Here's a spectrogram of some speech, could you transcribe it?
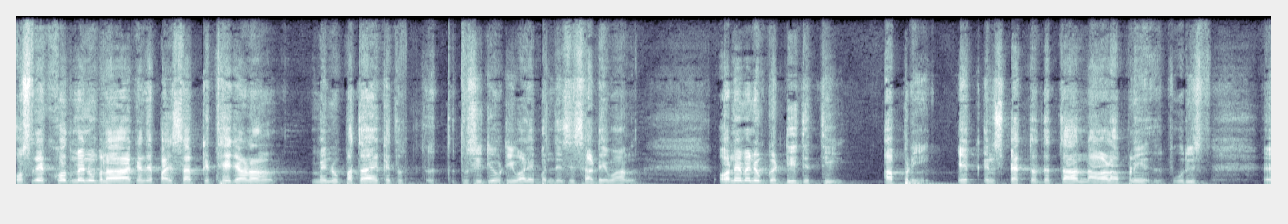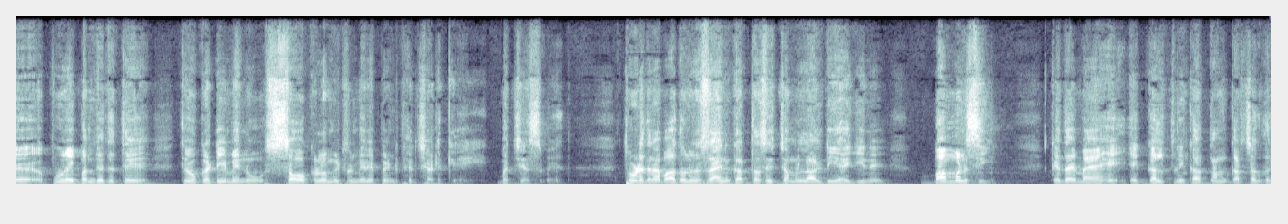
ਉਸਨੇ ਖੁਦ ਮੈਨੂੰ ਬੁਲਾਇਆ, ਕਹਿੰਦੇ, ਭਾਈ ਸਾਹਿਬ, ਕਿੱਥੇ ਜਾਣਾ? ਮੈਨੂੰ ਪਤਾ ਹੈ ਕਿ ਤੁਸੀਂ ਡਿਊਟੀ ਵਾਲੇ ਬੰਦੇ ਸੀ ਸਾਡੇ ਵਾਂਗ। ਉਹਨੇ ਮੈਨੂੰ ਗੱਡੀ ਦਿੱਤੀ ਆਪਣੀ। ਇੱਕ ਇੰਸਪੈਕਟਰ ਦਿੱਤਾ, ਨਾਲ ਆਪਣੀ ਪੂਰੀ ਪੂਰੇ ਬੰਦੇ ਦਿੱਤੇ ਤੇ ਉਹ ਗੱਡੀ ਮੈਨੂੰ 100 ਕਿਲੋਮੀਟਰ ਮੇਰੇ ਪਿੰਡ ਫਿਰ ਛੱਡ ਕੇ ਆਈ ਬੱਚੇ ਸਮੇਤ। ਥੋੜੇ ਦਿਨਾਂ ਬਾਅਦ ਉਹਨੇ ਰਿਜ਼ਾਈਨ ਕਰਤਾ ਸੀ ਚਮਨ ਲਾਲ ਡੀਆਈਜੀ ਨੇ। ਬਾਮਣ ਸੀ। ਕਹਿੰਦਾ ਮੈਂ ਇਹ ਇਹ ਗਲਤ ਨਹੀਂ ਕੰਮ ਕਰ ਸਕਦਾ,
